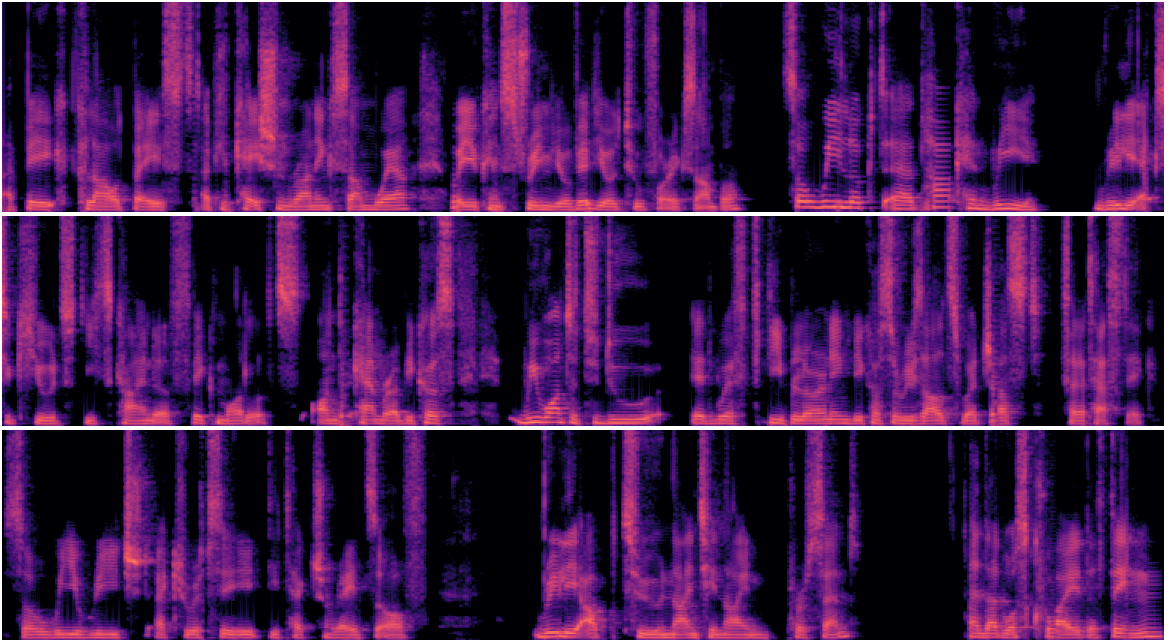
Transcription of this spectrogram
a big cloud based application running somewhere where you can stream your video to, for example. So we looked at how can we really execute these kind of big models on the camera because we wanted to do it with deep learning because the results were just fantastic. So we reached accuracy detection rates of really up to 99%. And that was quite a thing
